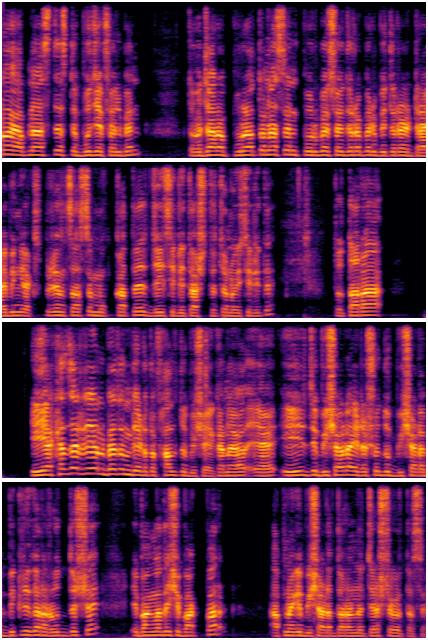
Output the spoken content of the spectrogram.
নয়, আপনি আস্তে আস্তে বুঝে ফেলবেন। তবে যারা পুরাতন আছেন, পূর্বে সৌদি আরবের ভিতরে ড্রাইভিং এক্সপিরিয়েন্স আছে, মুক্কাতে, যেই সিটিতে আসতে চান, ওই সিটিতে তো। তারা এই এক হাজার রিয়াল বেতন দিয়ে এটা তো ফালতু বিষয়। এখানে এই যে বিষয়টা, এটা শুধু বিষয়টা বিক্রি করার উদ্দেশ্যে, এই বাংলাদেশি বাটপার আপনাকে বিষয়টা ধরানোর চেষ্টা করতেছে।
